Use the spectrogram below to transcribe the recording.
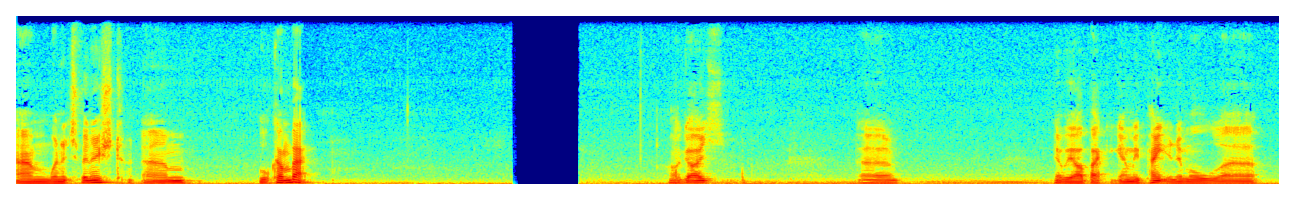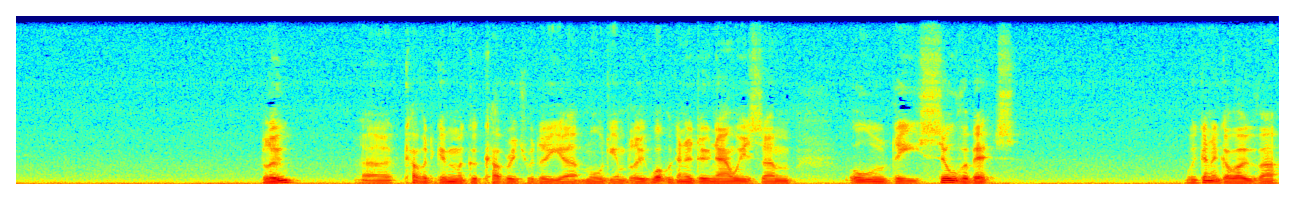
and when it's finished um, we'll come back. Hi guys. Um, here we are back again. We painted them all uh, blue. Uh, covered, give them a good coverage with the uh, Mordian blue. What we're going to do now is um, all the silver bits. We're going to go over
